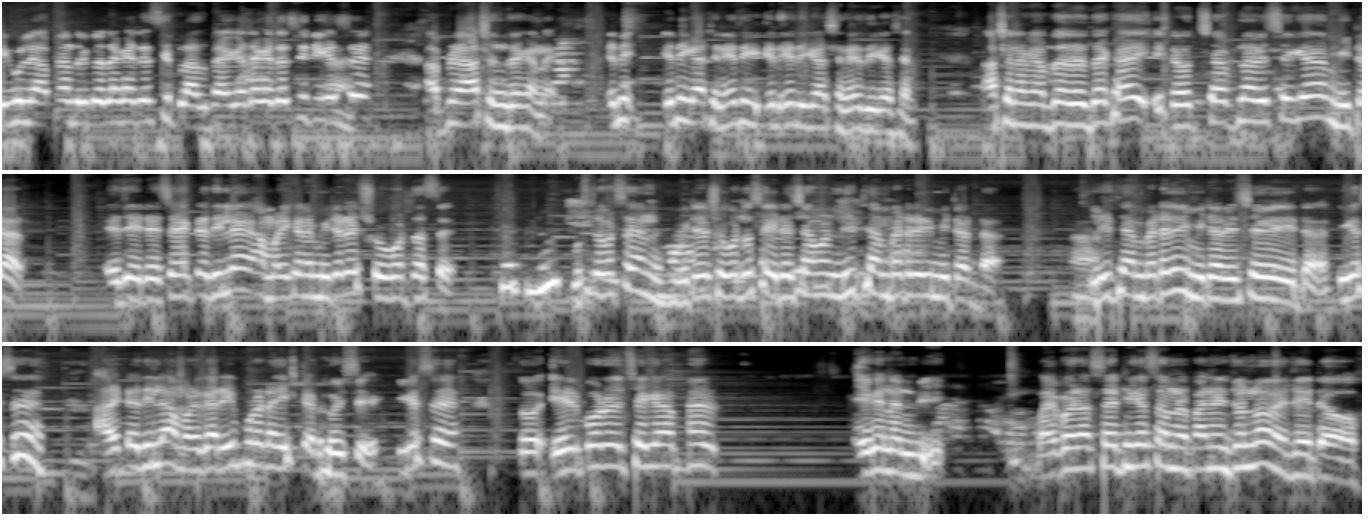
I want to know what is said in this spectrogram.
এগুলি আপনাদেরকে দেখাইতেছি প্লাস ব্যাগে দেখাইতেছি ঠিক আছে? আপনারা আসেন যেখানে। এদিক এদিকে আসেন এদিকে এদিকে আসেন এদিকে আসেন। আসেন আমি আপনাদের দেখাই এটা হচ্ছে আপনার হচ্ছে গিয়ে মিটার এই যে এটা হচ্ছে একটা দিলে আমার এখানে মিটারে শো করতেছে। বুঝতে পারছেন? মিটারে শো করতেছে এটা হচ্ছে আমার লিথিয়াম ব্যাটারির মিটারটা। লিথিয়াম ব্যাটারির মিটার হচ্ছে এটা ঠিক আছে? আরেকটা দিলে আমার গাড়ি পুরোটা স্টার্ট হয়েছে ঠিক আছে? তো এরপরে হচ্ছে গিয়ে আপনার এখানে ওয়াইপার আছে ঠিক আছে? আপনার পানির জন্য এই যে এটা অফ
